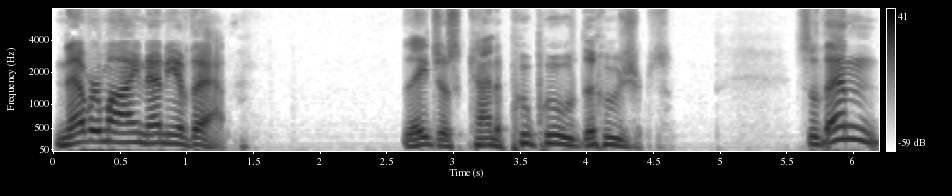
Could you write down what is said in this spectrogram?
Never mind any of that. They just kind of poo pooed the Hoosiers. So then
